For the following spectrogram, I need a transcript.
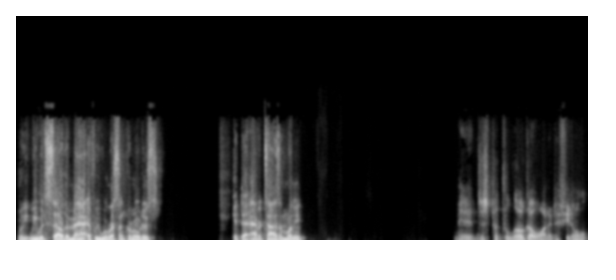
we, we would sell the mat if we were wrestling promoters. Get that advertising money. I mean, just put the logo on it if you don't.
